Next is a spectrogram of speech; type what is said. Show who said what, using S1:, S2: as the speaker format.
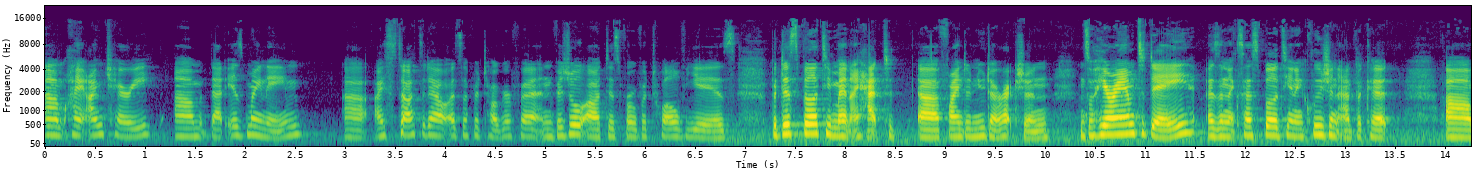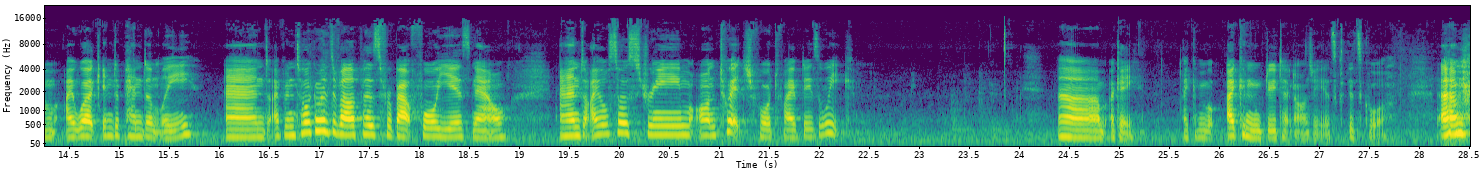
S1: Um, hi, I'm Cherry. Um, that is my name. Uh, I started out as a photographer and visual artist for over 12 years, but disability meant I had to uh, find a new direction. And so here I am today as an accessibility and inclusion advocate. Um, I work independently, and I've been talking with developers for about four years now. And I also stream on Twitch four to five days a week. Um, okay, I can, I can do technology, it's, it's cool. Um,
